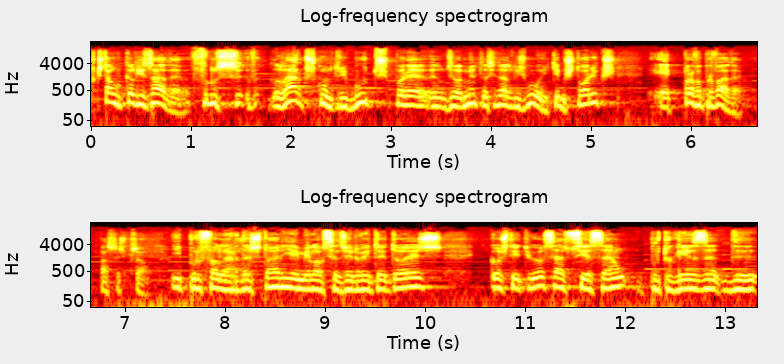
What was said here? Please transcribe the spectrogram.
porque está localizada, fornece largos contributos para o desenvolvimento da cidade de Lisboa. Em termos históricos, é prova provada, passo a expressão. E por falar da história, em 1992 constituiu-se a Associação Portuguesa de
